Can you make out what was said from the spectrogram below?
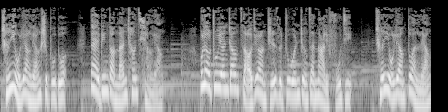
陈友谅粮食不多，带兵到南昌抢粮，不料朱元璋早就让侄子朱文正在那里伏击，陈友谅断粮，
